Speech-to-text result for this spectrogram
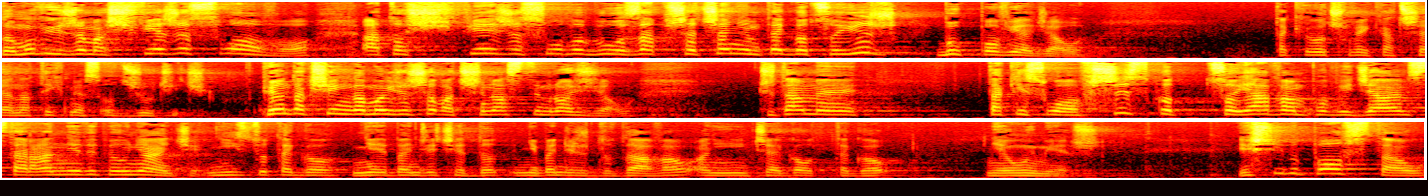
Kto mówił, że ma świeże słowo, a to świeże słowo było zaprzeczeniem tego, co już Bóg powiedział, takiego człowieka trzeba natychmiast odrzucić. Piąta Księga Mojżeszowa, 13 rozdział. Czytamy takie słowo: Wszystko, co ja wam powiedziałem, starannie wypełniajcie. Nic do tego nie, będziecie, nie będziesz dodawał, ani niczego od tego nie umiesz. Jeśli by powstał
